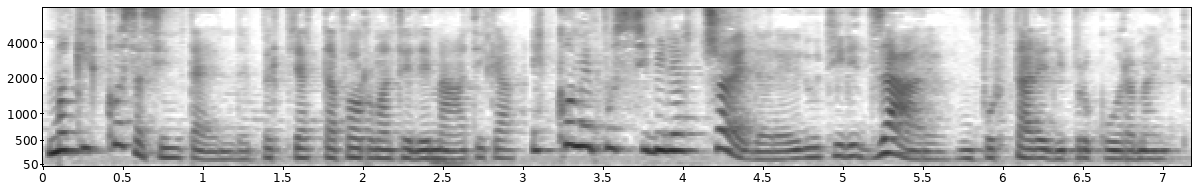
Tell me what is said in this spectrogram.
Ma che cosa si intende per piattaforma telematica e come è possibile accedere ed utilizzare un portale di procurement?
